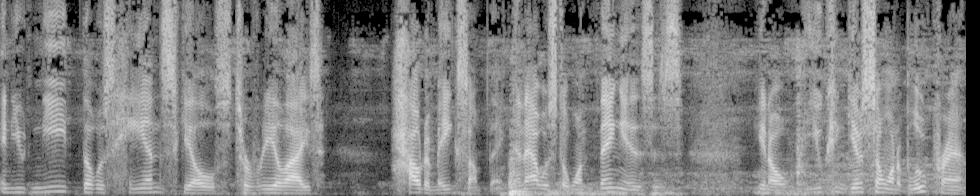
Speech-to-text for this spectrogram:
And you need those hand skills to realize how to make something. And that was the one thing is is you know you can give someone a blueprint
